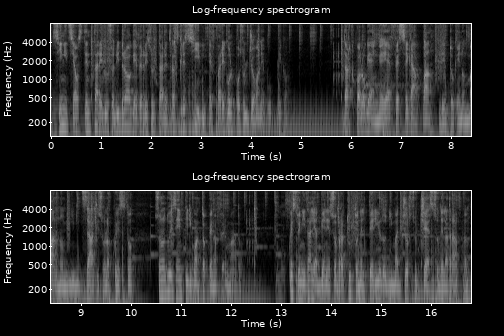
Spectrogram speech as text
si inizia a ostentare l'uso di droghe per risultare trasgressivi e fare colpo sul giovane pubblico. Dark Polo Gang e FSK, detto che non vanno minimizzati solo a questo, sono due esempi di quanto appena affermato. Questo in Italia avviene soprattutto nel periodo di maggior successo della trap,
